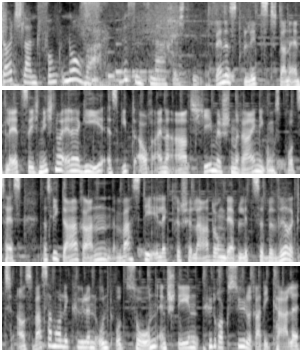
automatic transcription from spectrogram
Deutschlandfunk Nova. Wissensnachrichten. Wenn es blitzt, dann entlädt sich nicht nur Energie, es gibt auch eine Art chemischen Reinigungsprozess. Das liegt daran, was die elektrische Ladung der Blitze bewirkt. Aus Wassermolekülen und Ozon entstehen Hydroxylradikale.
